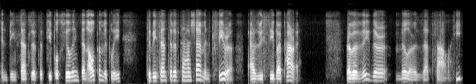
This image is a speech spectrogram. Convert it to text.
and being sensitive to people's feelings, and ultimately to be sensitive to Hashem and Kfira, as we see by Pare. Rabbi Avigdor Miller Zatzal, he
